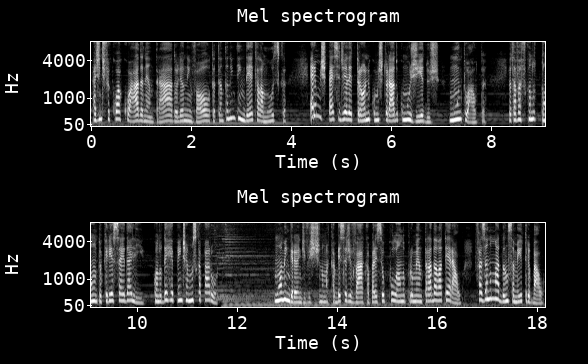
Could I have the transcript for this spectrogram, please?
A gente ficou acuada na entrada, olhando em volta, tentando entender aquela música. Era uma espécie de eletrônico misturado com mugidos, muito alta. Eu tava ficando tonta, eu queria sair dali, quando de repente a música parou. Um homem grande vestindo uma cabeça de vaca apareceu pulando por uma entrada lateral, fazendo uma dança meio tribal.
